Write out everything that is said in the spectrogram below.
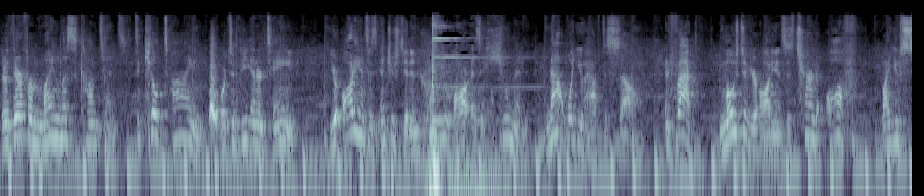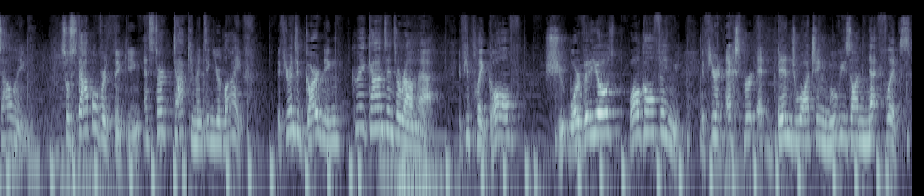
They're there for mindless content, to kill time, or to be entertained. Your audience is interested in who you are as a human, not what you have to sell. In fact, most of your audience is turned off by you selling. So stop overthinking and start documenting your life. If you're into gardening, create content around that. If you play golf, Shoot more videos while golfing. If you're an expert at binge watching movies on Netflix,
